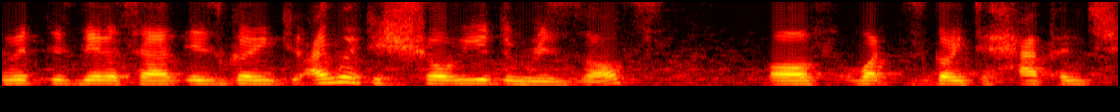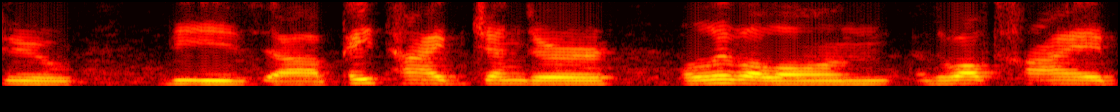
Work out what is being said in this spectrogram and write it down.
with this data set is going to, I'm going to show you the results of what's going to happen to these uh, pay type, gender, live alone, dwell type,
